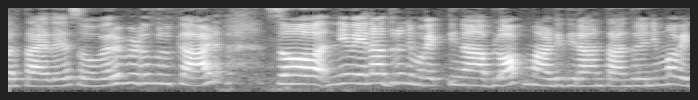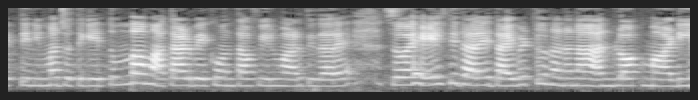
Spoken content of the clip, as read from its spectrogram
ಬರ್ತಾ ಇದೆ. So very beautiful card so ನೀವೇನಾದ್ರೂ ನಿಮ್ಮ ವ್ಯಕ್ತಿನ ಬ್ಲಾಕ್ ಮಾಡಿದೀರಾ ಅಂತ ಅಂದ್ರೆ ನಿಮ್ಮ ವ್ಯಕ್ತಿ ನಿಮ್ಮ ಜೊತೆಗೆ ತುಂಬಾ ಮಾತಾಡಬೇಕು ಅಂತ ಫೀಲ್ ಮಾಡ್ತಿದ್ದಾರೆ. ಸೊ ಹೇಳ್ತಿದ್ದಾರೆ, ದಯವಿಟ್ಟು ನನ್ನನ್ನ ಅನ್ಬ್ಲಾಕ್ ಮಾಡಿ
